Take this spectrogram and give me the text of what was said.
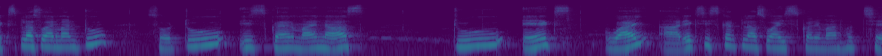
x plus y মান two so two square minus two x y আর এক্স স্কোয়ার প্লাস ওয়াই স্কোয়ারের মান হচ্ছে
